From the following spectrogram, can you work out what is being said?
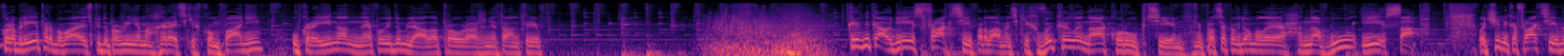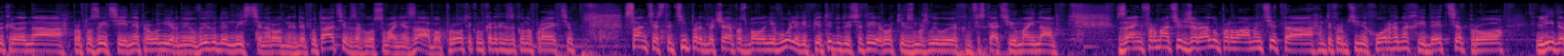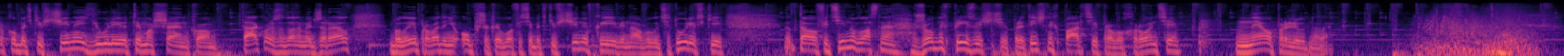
Кораблі перебувають під управлінням грецьких компаній. Україна не повідомляла про ураження танкерів. Керівника однієї з фракцій парламентських викрили на корупції. Про це повідомили НАБУ і САП. Очільника фракції викрили на пропозиції неправомірної вигоди низці народних депутатів за голосування за або проти конкретних законопроєктів. Санкція статті передбачає позбавлення волі від 5 до 10 років з можливою конфіскацією майна. За інформацією джерел у парламенті та антикорупційних органах йдеться про лідерку батьківщини Юлію Тимошенко. Також за даними джерел були проведені обшуки в офісі батьківщини в Києві на вулиці Турівській. Та офіційно, власне, жодних прізвищ чи політичних партій правоохоронці не оприлюднили.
